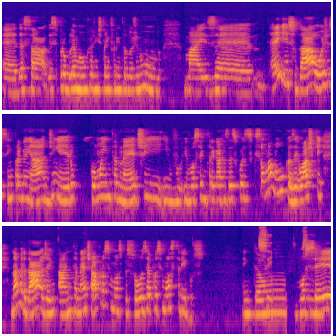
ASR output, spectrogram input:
é, dessa, desse problemão que a gente está enfrentando hoje no mundo. Mas é, é isso, dá hoje sim para ganhar dinheiro com a internet e, e, e, você entregar às vezes coisas que são malucas. Eu acho que, na verdade, a internet aproximou as pessoas e aproximou as tribos. Então, sim, você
